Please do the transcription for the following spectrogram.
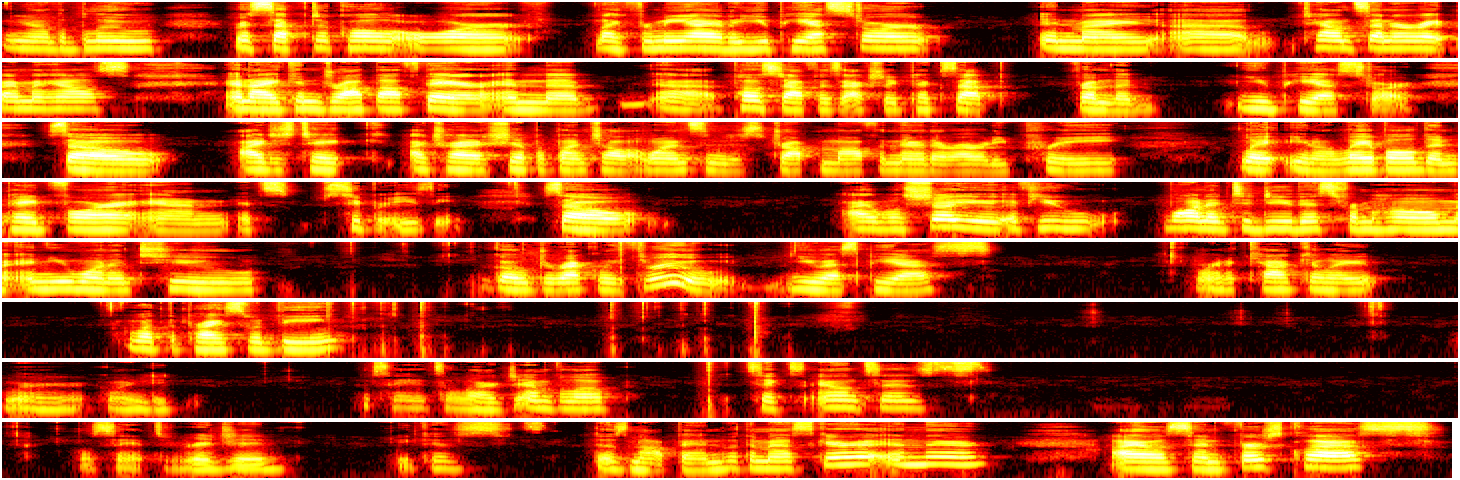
you know, the blue receptacle or like for me, I have a UPS store in my uh, town center right by my house and I can drop off there and the uh, post office actually picks up from the UPS store. So I just take, I try to ship a bunch all at once and just drop them off in there. They're already pre, you know, labeled and paid for, and it's super easy. So I will show you if you wanted to do this from home and you wanted to go directly through USPS. We're going to calculate what the price would be. We're going to say it's a large envelope, six ounces. We'll say it's rigid because it does not bend with a mascara in there. I always send first class.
